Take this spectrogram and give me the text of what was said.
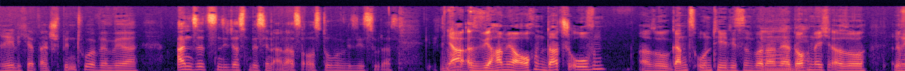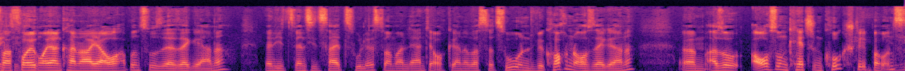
rede ich jetzt als Spinntour. Wenn wir ansitzen, sieht das ein bisschen anders aus. Dome, wie siehst du das? Ich Ja, glaube- also wir haben ja auch einen Dutch-Ofen. Also ganz untätig sind wir dann ja Mhm. doch nicht. Also wir Richtig. verfolgen euren Kanal ja auch ab und zu sehr, sehr gerne, wenn es die Zeit zulässt, weil man lernt ja auch gerne was dazu. Und wir kochen auch sehr gerne. Ähm, also auch so ein Catch and Cook steht bei uns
